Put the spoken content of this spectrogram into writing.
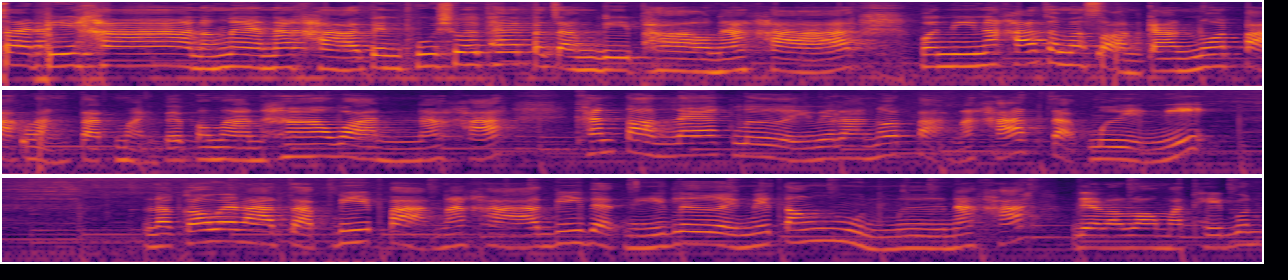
สวัสดีค่ะ น้องแนนนะคะ เป็นผู้ช่วยแพทย์ประจำบีพาวนะคะ วันนี้นะคะจะมาสอนการนวดปากหลังตัดไหมไปประมาณ 5 วันนะคะ ขั้นตอนแรกเลย เวลานวดปากนะคะ จับมืออย่างนี้ แล้วก็เวลาจับบี้ปากนะคะ บี้แบบนี้เลยไม่ต้องหมุนมือนะคะ เดี๋ยวเราลองมาเทสบน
